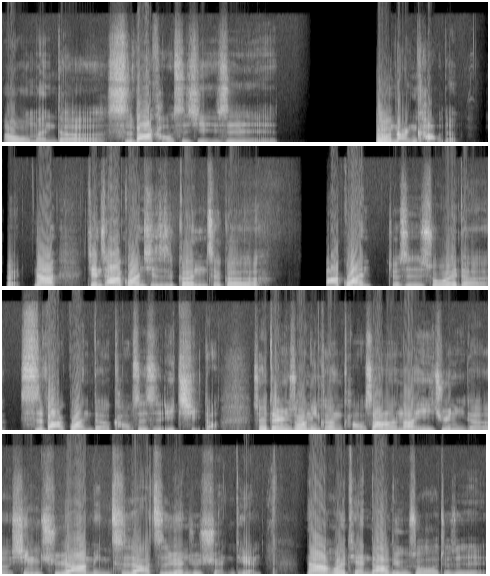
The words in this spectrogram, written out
呃，我们的司法考试其实是特难考的。对，那检察官其实跟这个。法官就是所谓的司法官的考试是一起的，所以等于说你可能考上了，那依据你的兴趣啊、名次啊、志愿去选填，那会填到，例如说就是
